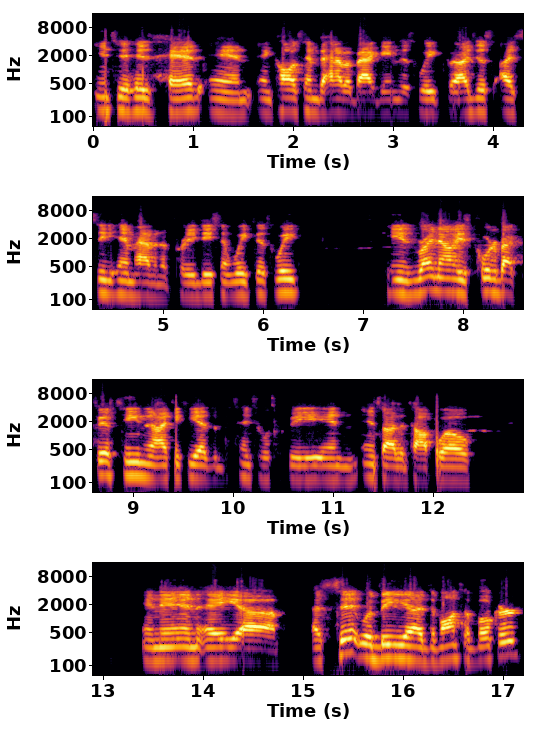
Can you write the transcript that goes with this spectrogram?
into his head and and cause him to have a bad game this week. But I just I see him having a pretty decent week this week. He's right now he's quarterback 15, and I think he has the potential to be in inside the top 12. And then a uh, a sit would be uh, Devonta Booker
